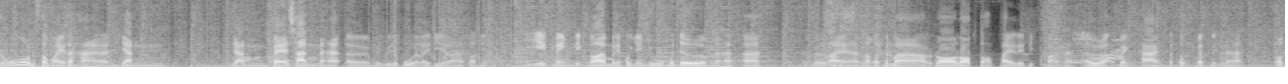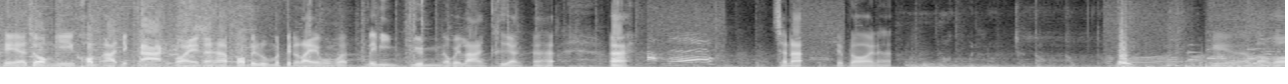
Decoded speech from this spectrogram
นู้นสมัยทหารยันยันแฟชั่นนะฮะ เออไม่รู้จะพูดอะไรดีแล้วฮะตอนนี้ EX แม่งเด็กน้อยมันคงยังอยู่เหมือนเดิมนะฮะ อะไม่เป็นไรฮะเราก็จะมารอรอบต่อไปเลยดีกว่าฮะ เออแบ่งทางกระตุกแป๊บหนึ่งนะฮะ โอเคฮะช่วงนี้คอมอาจจะกากหน่อยนะฮะเพราะไม่รู้มันเป็นอะไรผมว่าไม่มีเงินเอาไปล้างเครื่องนะฮะ อะตับเลยชนะเรียบร้อยนะฮะโอ เคนะเราก็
